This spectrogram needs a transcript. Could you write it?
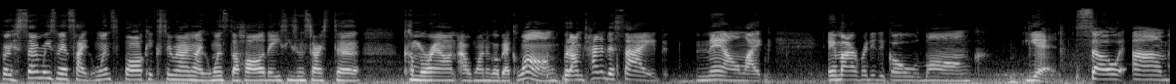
for some reason, it's like once fall kicks around, like once the holiday season starts to come around, I want to go back long. But I'm trying to decide now, like, am I ready to go long yet? So um,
